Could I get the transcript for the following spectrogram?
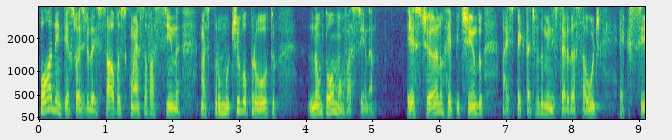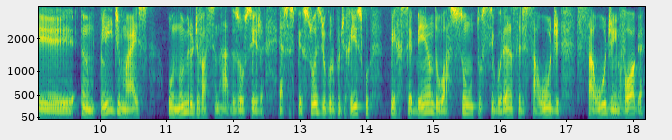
podem ter suas vidas salvas com essa vacina, mas por um motivo ou por outro não tomam a vacina. Este ano, repetindo, a expectativa do Ministério da Saúde é que se amplie demais o número de vacinados, ou seja, essas pessoas de grupo de risco, percebendo o assunto segurança de saúde, saúde em voga,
